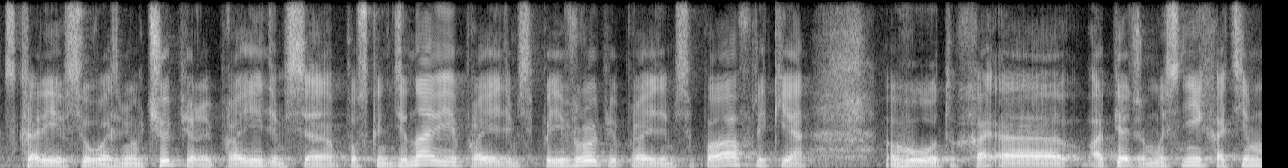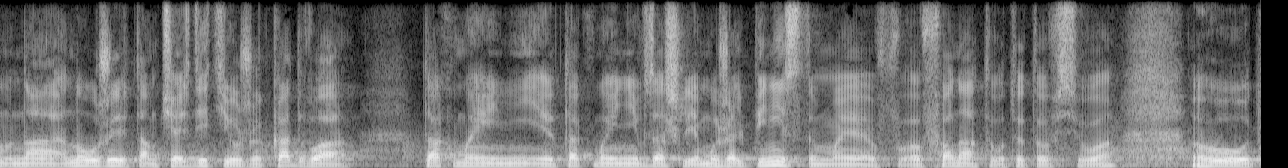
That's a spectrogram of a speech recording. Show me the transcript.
скорее всего возьмем чоперы, проедемся по Скандинавии, проедемся по Европе, проедемся по Африке. Вот. Э, Опять же, мы с ней хотим на, ну уже там часть детей уже К2, так мы, и не, так мы и не взошли. Мы же альпинисты, мы фанаты вот этого всего. Вот.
